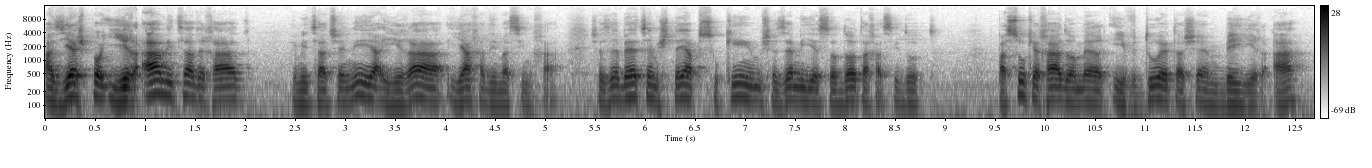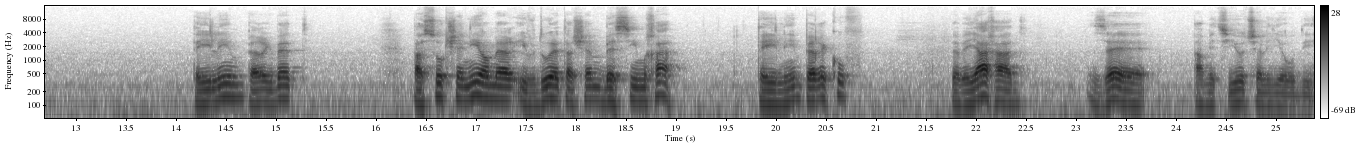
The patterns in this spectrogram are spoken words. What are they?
אז יש פה יראה מצד אחד, ומצד שני היראה יחד עם השמחה, שזה בעצם שתי הפסוקים שזה מיסודות החסידות. פסוק אחד אומר, עבדו את השם ביראה, תהילים, פרק ב'. פסוק שני אומר, עבדו את השם בשמחה, תהילים, פרק ק'. וביחד זה המציאות של יהודי.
